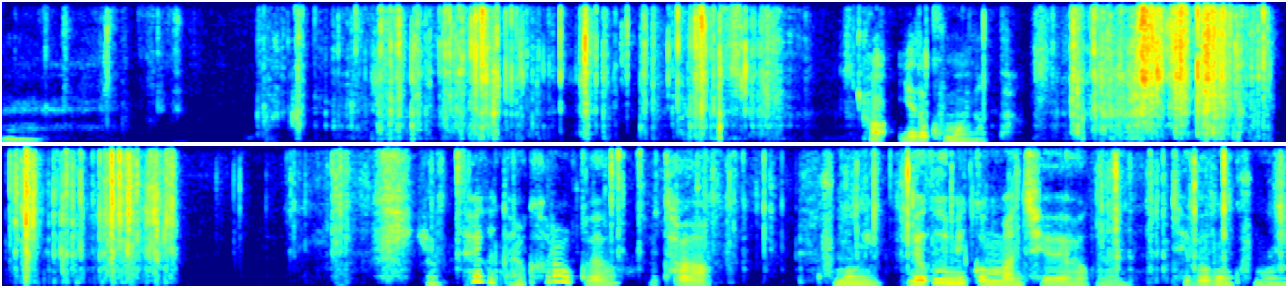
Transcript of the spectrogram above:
음. 어, 얘도 구멍 났다. 옆에가 날카로울까요? 다 구멍이 메구미 것만 제외하고는 대부분 구멍이.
